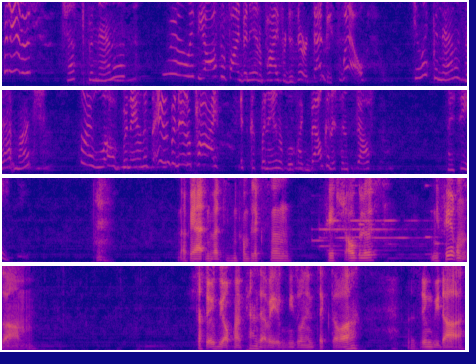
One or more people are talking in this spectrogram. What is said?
Bananas! Just bananas? Well, if you also find banana pie for dessert, that'd be swell. You like bananas that much? I love bananas and banana pie! It's because bananas look like balconies and stuff. I see. Okay, hatten wir diesen komplexen Fetisch auch gelöst. In die Ferunsamen. Ich dachte irgendwie auf meinem Fernseher aber irgendwie so ein Insekt, aber das ist irgendwie da.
